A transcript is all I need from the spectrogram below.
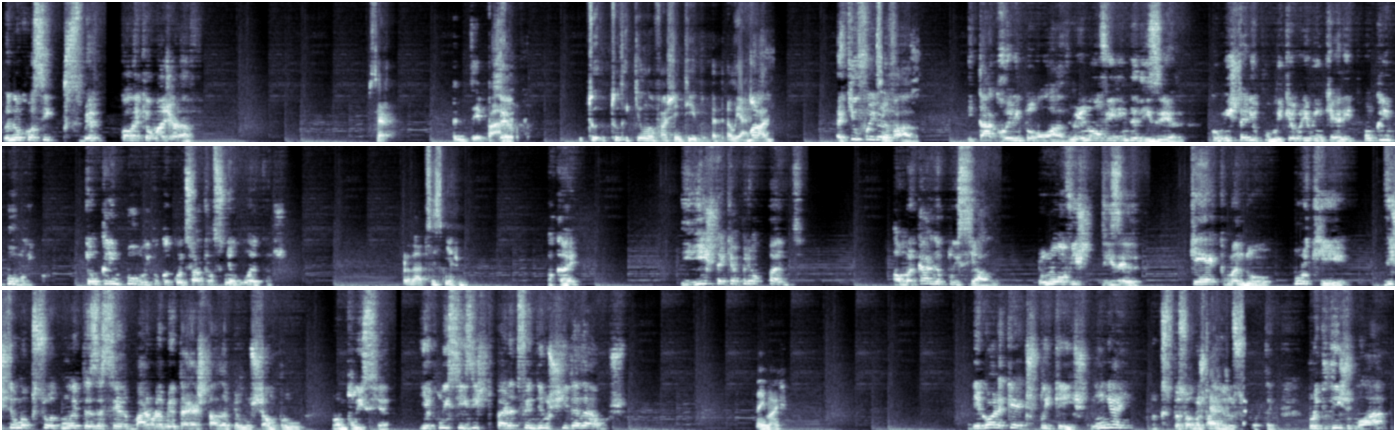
Eu não consigo perceber qual é que é o mais grave. Certo. Epá, certo. Tu, tudo aquilo não faz sentido. Aliás, Mas, aquilo foi gravado e está a correr em todo o lado. Eu não ouvi ainda dizer que o Ministério Público abriu um inquérito com um crime público. Que é um crime público que aconteceu àquele senhor de moletas. Verdade, sim, senhor. Ok? E isto é que é preocupante. Há uma carga policial, tu não ouviste dizer quem é que mandou, porquê, viste uma pessoa de moletas a ser barbaramente arrastada pelo chão por, por um polícia e a polícia existe para defender os cidadãos. Nem mais. E agora quem é que explica isto? Ninguém. Porque se passou no estádio do Sporting. Porque diz-me lá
